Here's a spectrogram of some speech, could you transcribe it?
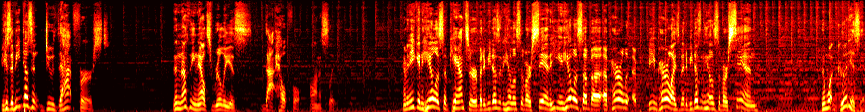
Because if he doesn't do that first, then nothing else really is that helpful, honestly. I mean, he can heal us of cancer, but if he doesn't heal us of our sin, he can heal us of a, a paral- uh, being paralyzed, but if he doesn't heal us of our sin, then what good is it?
